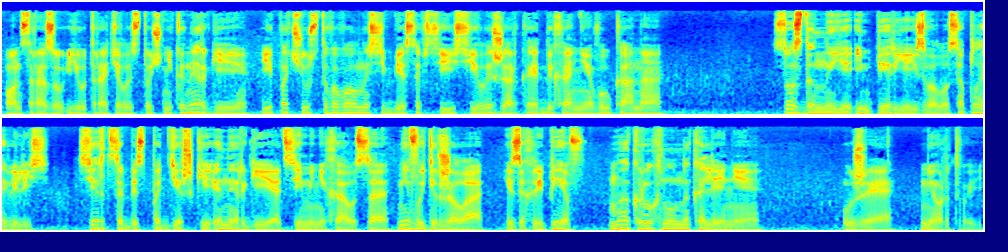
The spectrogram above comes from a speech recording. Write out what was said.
он сразу и утратил источник энергии и почувствовал на себе со всей силой жаркое дыхание вулкана. Созданные империи из волос оплавились. Сердце без поддержки энергии от семени хаоса не выдержало, и захрипев, маг рухнул на колени. Уже мертвый.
